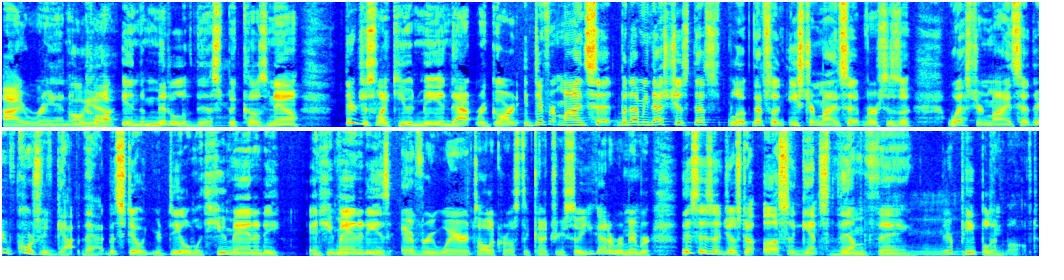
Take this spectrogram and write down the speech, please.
Iran Oh, yeah. caught in the middle of this because now they're just like you and me in that regard. A different mindset, but I mean that's just that's look, that's an Eastern mindset versus a Western mindset. There, of course we've got that, but still you're dealing with humanity and humanity is everywhere. It's all across the country. So you got to remember, this isn't just a us against them thing. There are people involved.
